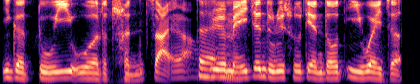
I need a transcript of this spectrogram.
一个独一无二的存在啦。对，因为每一间独立书店都意味着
